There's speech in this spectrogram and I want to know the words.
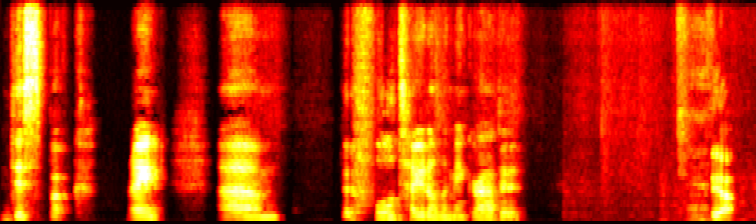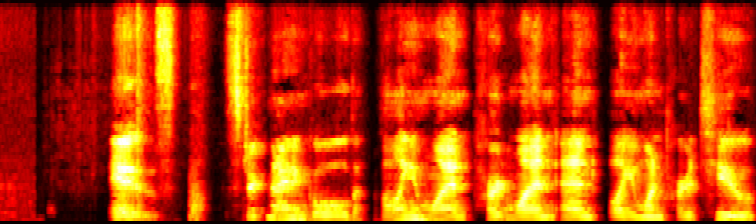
this book, right? Um, the full title, let me grab it. Yeah. Is Strychnine and Gold, Volume 1, Part 1, and Volume 1, Part 2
